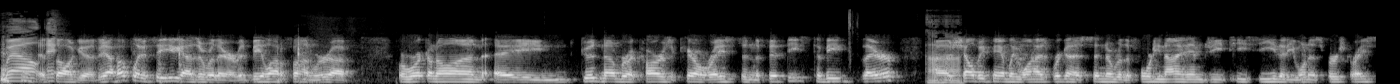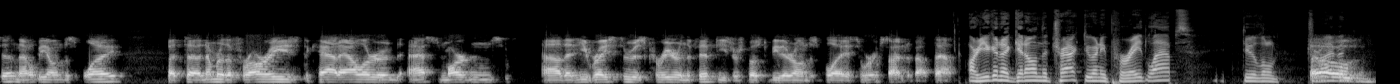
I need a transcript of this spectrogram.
well, it's all good. Yeah, hopefully to see you guys over there. It'd be a lot of fun. We're uh, we're working on a good number of cars that Carroll raced in the 50s to be there. Uh, uh-huh. Uh, Shelby family wise, we're going to send over the 49 MGTC that he won his first race in. That'll be on display. But uh, a number of the Ferraris, the Cad-Allard, Aston Martins uh, that he raced through his career in the 50s are supposed to be there on display. So we're excited about that. Are you going to get on the track, do any parade laps, do a little driving?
